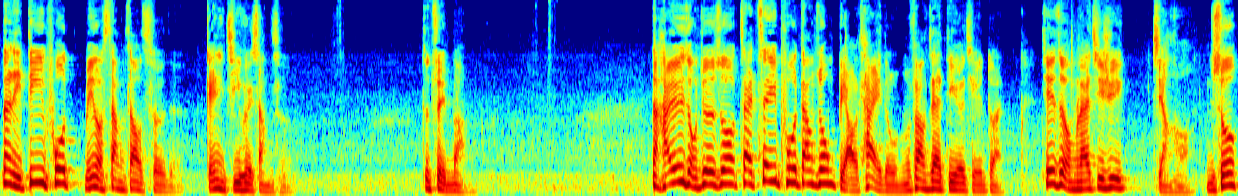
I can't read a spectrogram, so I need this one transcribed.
那你第一波没有上造车的，给你机会上车。这最棒。那还有一种就是说，在这一波当中表态的，我们放在第二阶段。接着我们来继续讲哈。你说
